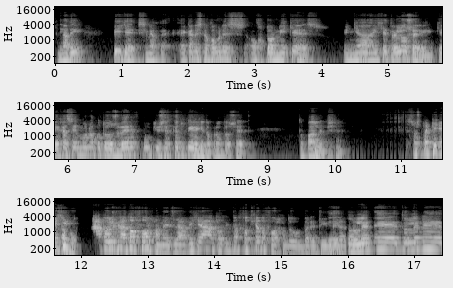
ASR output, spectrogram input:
Δηλαδή πήγε, συνεχ... έκανε συνεχόμενες 8 νίκες, 9, είχε τρελό σερί και έχασε μόνο από το Σβέρεφ που και ουσιαστικά του πήρε και το πρώτο σετ. Το πάλεψε. Σωστά. Και έχει Κάπου. ένα πολύ δυνατό forehand, έτσι. Δηλαδή, είχε ένα- το, ήταν φωτιά το forehand του Μπερετίνη. Ε, το, λένε, το λένε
